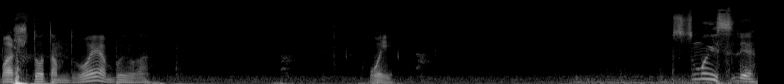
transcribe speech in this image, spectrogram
Во что там двое было? Ой. В смысле?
